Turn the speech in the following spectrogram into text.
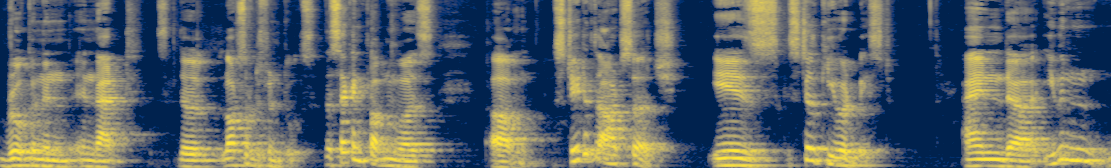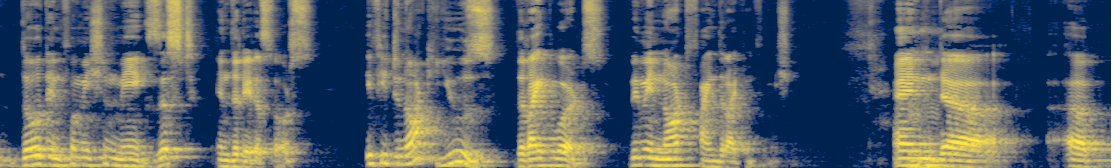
broken in, in that there were lots of different tools. The second problem was um, state of the art search is still keyword based. And uh, even though the information may exist in the data source, if you do not use the right words, we may not find the right information. And uh, uh,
